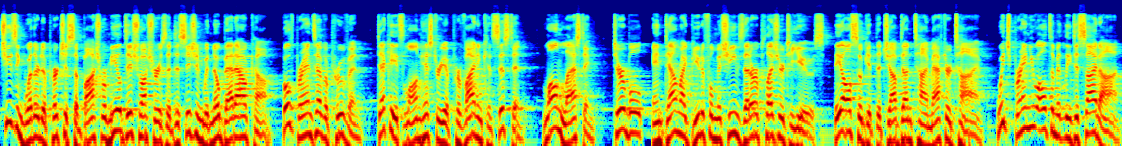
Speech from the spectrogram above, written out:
Choosing whether to purchase a Bosch or Miele dishwasher is a decision with no bad outcome. Both brands have a proven, decades long history of providing consistent, long-lasting, durable, and downright beautiful machines that are a pleasure to use. They also get the job done time after time. Which brand you ultimately decide on,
